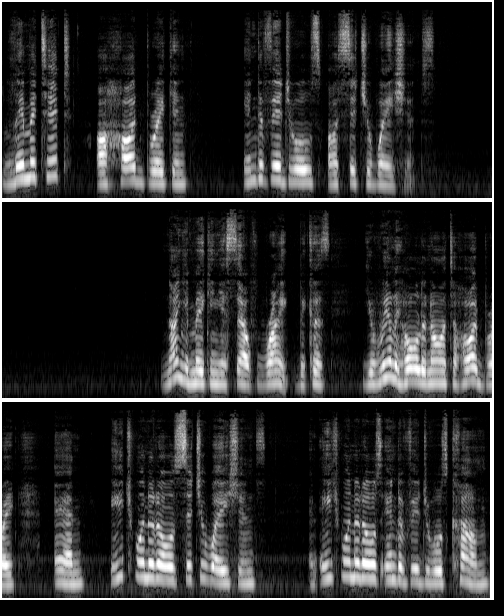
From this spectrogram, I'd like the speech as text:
limited or heartbreaking individuals or situations. Now you're making yourself right because you're really holding on to heartbreak and each one of those situations and each one of those individuals come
